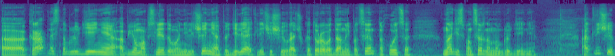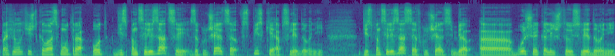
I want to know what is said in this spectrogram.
Э, кратность наблюдения, объем обследования лечения определяет лечащий врач, у которого данный пациент находится на диспансерном наблюдении. Отличие профилактического осмотра от диспансеризации заключается в списке обследований. Диспансеризация включает в себя э, большее количество исследований,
